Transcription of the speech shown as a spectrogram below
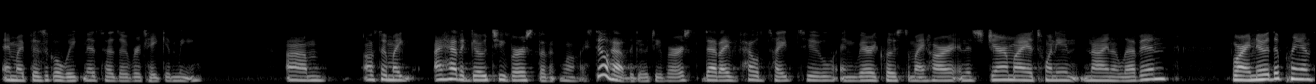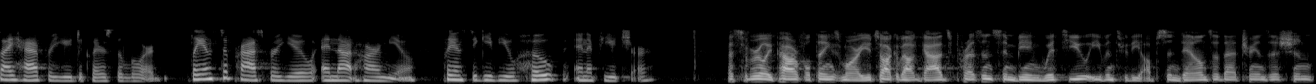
and my physical weakness has overtaken me. Um, also, my I had a go-to verse that well, I still have the go-to verse that I've held tight to and very close to my heart, and it's Jeremiah 29:11. For I know the plans I have for you, declares the Lord plans to prosper you and not harm you, plans to give you hope and a future. That's some really powerful things, Mara. You talk about God's presence and being with you even through the ups and downs of that transition,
